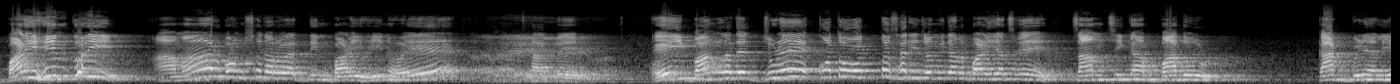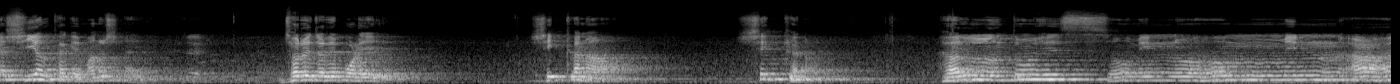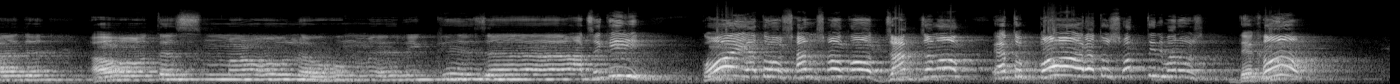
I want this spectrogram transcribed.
বাড়িহীন করি, আমার বংশধরও একদিন বাড়িহীন হয়ে থাকবে। এই বাংলাদেশ জুড়ে কত অত্যাচারী জমিদার বাড়ি আছে? চামচিকা বাদুর কাঠ বিড়ালিয়া শিয়াল থাকে, মানুষ নাই। ঝরে ঝরে পড়ে। শিক্ষা নাও শিক্ষা নাও। هل تحس منهم من أحد أو تسمع لهم ركزا আছে কি কয় এত শান শকত জাকজমক এত পাওয়ার এত শক্তির মানুষ দেখো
